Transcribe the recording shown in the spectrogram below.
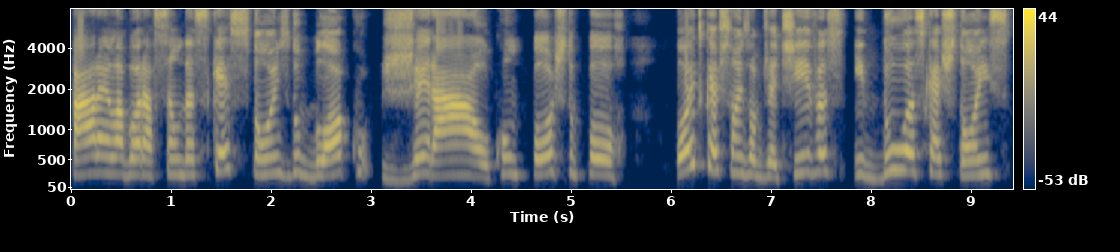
para a elaboração das questões do bloco geral, composto por oito questões objetivas e duas questões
